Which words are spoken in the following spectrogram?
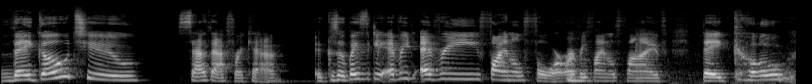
They go to South Africa so basically every every final four or every final five they go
